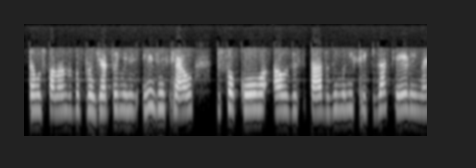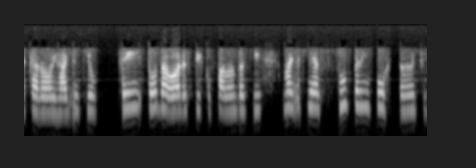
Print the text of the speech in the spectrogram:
Estamos falando do projeto emergencial de socorro aos estados e municípios. Aquele, né, Carol e Heisen, que eu toda hora fico falando aqui, mas que é super importante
